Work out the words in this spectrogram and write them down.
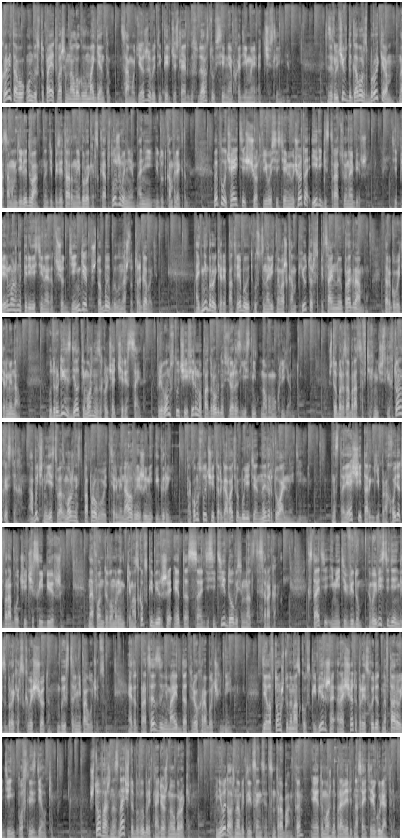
Кроме того, он выступает вашим налоговым агентом, сам удерживает и перечисляет государству все необходимые отчисления. Заключив договор с брокером, на самом деле два, на депозитарное и брокерское обслуживание, они идут комплектом, вы получаете счет в его системе учета и регистрацию на бирже. Теперь можно перевести на этот счет деньги, чтобы было на что торговать. Одни брокеры потребуют установить на ваш компьютер специальную программу – торговый терминал. У других сделки можно заключать через сайт. В любом случае фирма подробно все разъяснит новому клиенту. Чтобы разобраться в технических тонкостях, обычно есть возможность попробовать терминал в режиме игры. В таком случае торговать вы будете на виртуальные деньги. Настоящие торги проходят в рабочие часы биржи. На фондовом рынке московской биржи это с 10 до 18.40. Кстати, имейте в виду, вывести деньги с брокерского счета быстро не получится. Этот процесс занимает до трех рабочих дней. Дело в том, что на московской бирже расчеты происходят на второй день после сделки. Что важно знать, чтобы выбрать надежного брокера? У него должна быть лицензия Центробанка, и это можно проверить на сайте регулятора.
